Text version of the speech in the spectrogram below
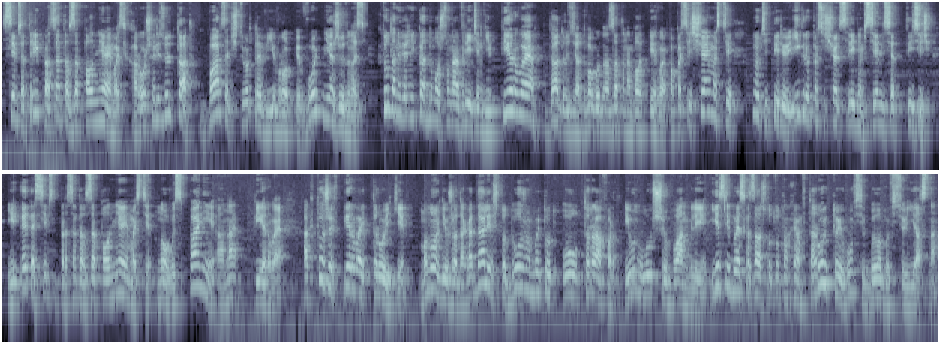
73% заполняемость, хороший результат. Барса четвертая в Европе, вот неожиданность. Кто-то наверняка думал, что она в рейтинге первая. Да, друзья, два года назад она была первая по посещаемости, но теперь ее игры посещают в среднем 70 тысяч, и это 70% заполняемости, но в Испании она первая. А кто же в первой тройке? Многие уже догадались, что должен быть тут Олд Траффорд, и он лучше в Англии. Если бы я сказал, что Тоттенхэм второй, то и вовсе было бы все ясно.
